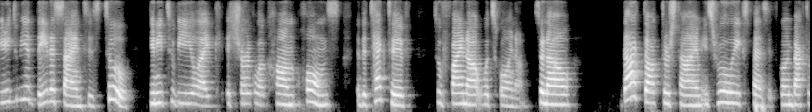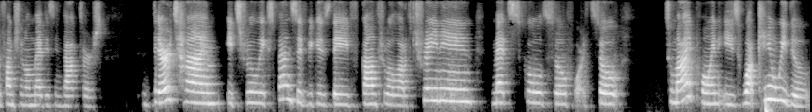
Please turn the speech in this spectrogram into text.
You need to be a data scientist too. You need to be like a Sherlock Holmes, a detective to find out what's going on. So now that doctor's time is really expensive. Going back to functional medicine doctors, their time it's really expensive because they've gone through a lot of training, med school, so forth. So to my point is what can we do?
